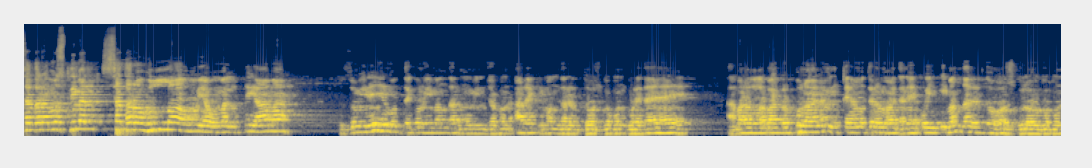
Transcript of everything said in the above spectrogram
সাতারা মুসলিমান সাতারাহুল্লাহু ইয়াউমাল জমিনের মধ্যে কোন ইমানদার মুমিন যখন আরেক ইমানদারের দোষ গোপন করে দেয় আমার আল্লাহ পাক রব্বুল আলামিন কিয়ামতের ময়দানে ওই ইমানদারের দোষগুলো গোপন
